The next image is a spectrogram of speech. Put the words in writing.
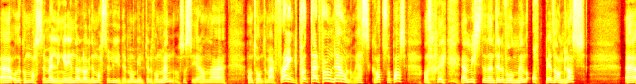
Uh, og det kom masse meldinger inn, og lagde masse lyder på mobiltelefonen min. Og så sier han, uh, han Tony til meg 'Frank, put that phone down!' Og jeg skvatt såpass at jeg mistet den telefonen min oppi et vannglass. Uh,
